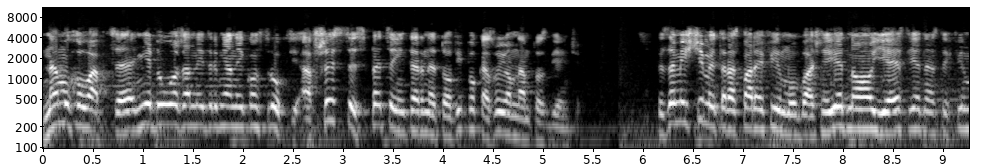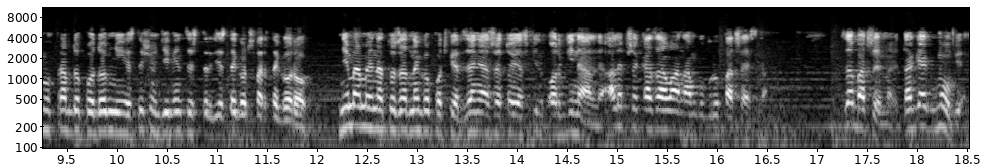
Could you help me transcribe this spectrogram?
na Muchołapce nie było żadnej drewnianej konstrukcji, a wszyscy spece internetowi pokazują nam to zdjęcie. Zamieścimy teraz parę filmów właśnie. Jedno jest, jeden z tych filmów prawdopodobnie jest z 1944 roku. Nie mamy na to żadnego potwierdzenia, że to jest film oryginalny, ale przekazała nam go grupa czeska. Zobaczymy. Tak jak mówię,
